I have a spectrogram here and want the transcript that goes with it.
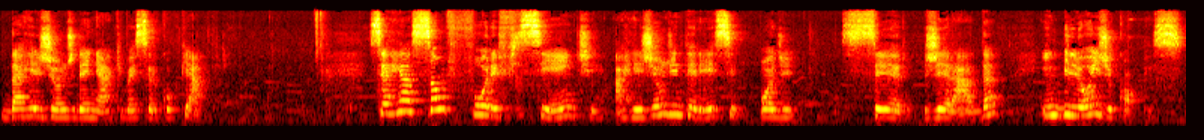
da região de DNA que vai ser copiada. Se a reação for eficiente, a região de interesse pode ser gerada em bilhões de cópias.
